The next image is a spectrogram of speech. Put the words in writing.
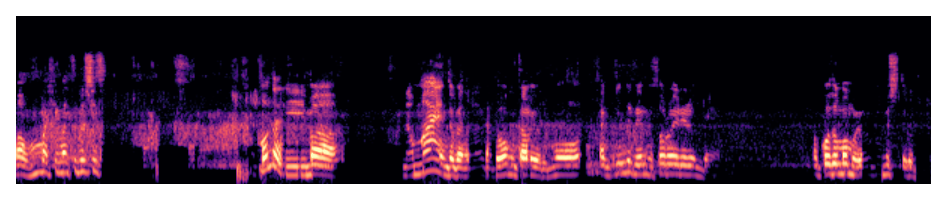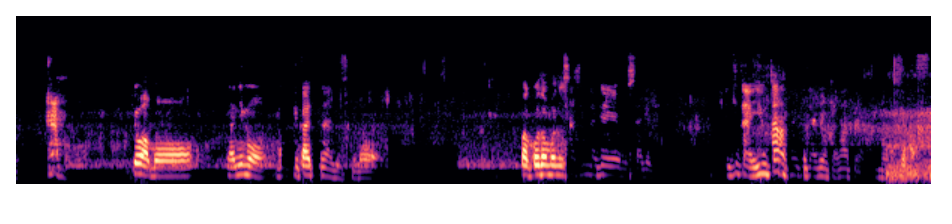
まあ、ほんま暇つぶしっす。こんなに、まあ、何万円とかのなんか道具買うよりも、100均で全部揃えれるんで、まあ、子供も喜ぶしってこと、今日はもう何も持って帰ってないんですけど、まあ子供に写真だけ見してあげて、行きたい言うたら連れてあげようかなと思ってます。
